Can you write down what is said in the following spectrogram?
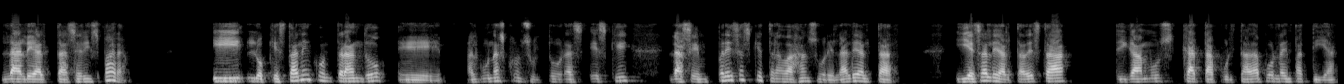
la lealtad se dispara. Y lo que están encontrando eh, algunas consultoras es que las empresas que trabajan sobre la lealtad y esa lealtad está, digamos, catapultada por la empatía,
